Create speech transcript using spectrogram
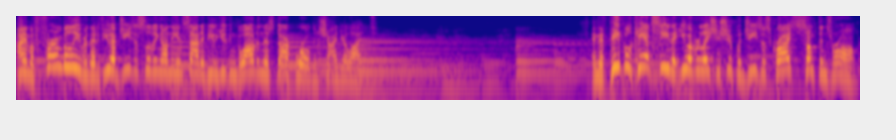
I am a firm believer that if you have Jesus living on the inside of you, you can go out in this dark world and shine your light. And if people can't see that you have a relationship with Jesus Christ, something's wrong.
